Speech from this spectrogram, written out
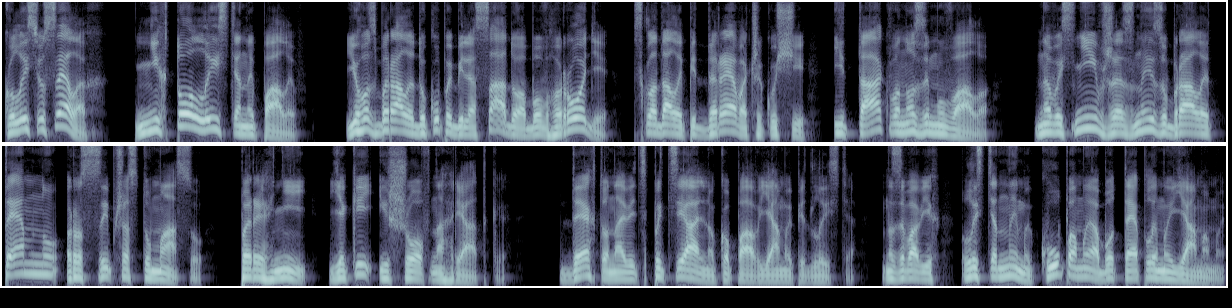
Колись у селах ніхто листя не палив, його збирали докупи біля саду або в городі, складали під дерева чи кущі, і так воно зимувало. Навесні вже знизу брали темну розсипчасту масу, перегній, який ішов на грядки. Дехто навіть спеціально копав ями під листя, називав їх листяними купами або теплими ямами.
